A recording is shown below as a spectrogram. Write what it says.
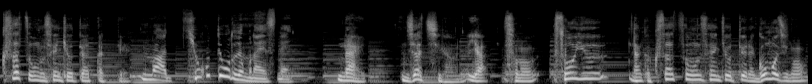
草津温泉郷ってあったっけ？まあ今日ってことでもないですね。ない。じゃあ違うね。いやそのそういうなんか草津温泉郷っていうのは5文字の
